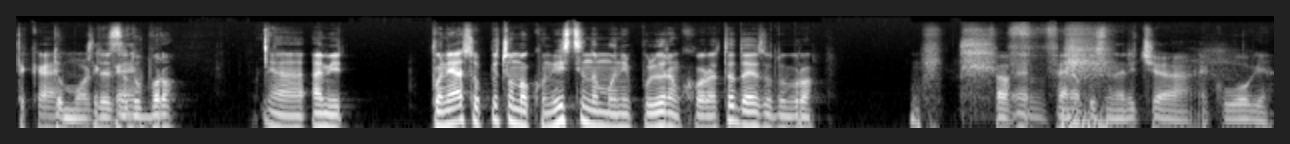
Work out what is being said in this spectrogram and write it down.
Така е, То може така да е за добро. А, ами, поне аз се опитвам, ако наистина манипулирам хората, да е за добро. Това в, в едно се нарича екология.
